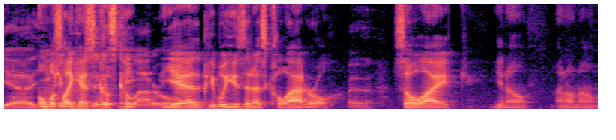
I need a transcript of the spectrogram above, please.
Yeah, you almost can like use as, it co- as collateral. yeah the people use it as collateral Yeah. so like you know i don't know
